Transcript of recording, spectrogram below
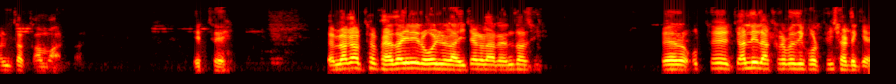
ਮੈਨੂੰ ਧੱਕਾ ਮਾਰਤਾ। ਇੱਥੇ। ਤੇ ਮੈਂ ਕਿਹਾ ਉੱਥੇ ਫਾਇਦਾ ਹੀ ਨਹੀਂ ਰੋਜ਼ ਲੜਾਈ ਝਗੜਾ ਰਹਿੰਦਾ ਸੀ। ਫਿਰ ਉੱਥੇ 40 ਲੱਖ ਰੁਪਏ ਦੀ ਕੋਠੀ ਛੱਡ ਕੇ।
